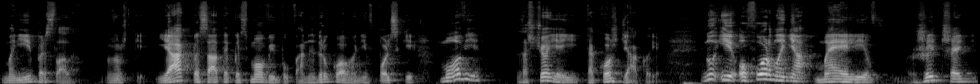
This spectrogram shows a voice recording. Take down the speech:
мені прислала. Знову ж таки, як писати письмові букви, а не друковані в польській мові, за що я їй також дякую. Ну і оформлення мейлів, жичень,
